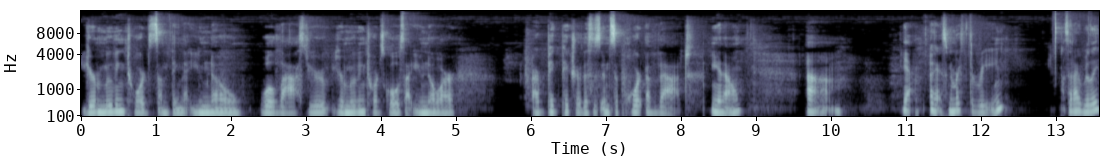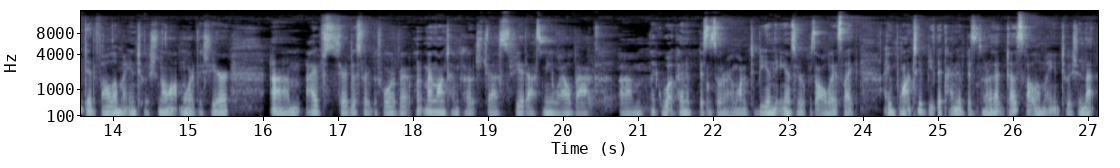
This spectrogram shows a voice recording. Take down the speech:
you're moving towards something that you know will last? You're you're moving towards goals that you know are are big picture. This is in support of that you know? Um yeah. Okay. So number three is that I really did follow my intuition a lot more this year. Um, I've shared this story before, but my longtime coach, Jess, she had asked me a while back, um, like what kind of business owner I wanted to be. And the answer was always like, I want to be the kind of business owner that does follow my intuition, that,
